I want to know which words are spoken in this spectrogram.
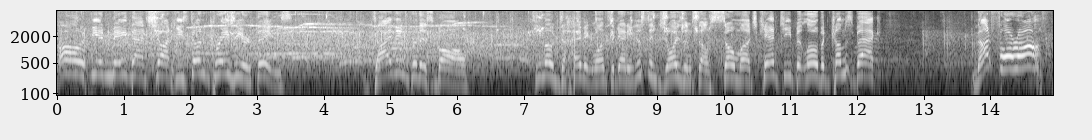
oh, if he had made that shot, he's done crazier things. Diving for this ball. Timo diving once again. He just enjoys himself so much. Can't keep it low, but comes back. Not far off.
